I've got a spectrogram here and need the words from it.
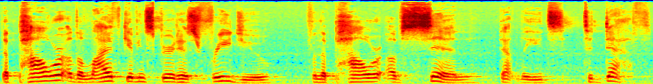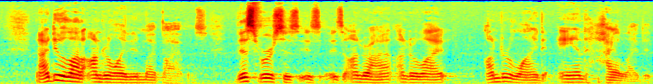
the power of the life giving Spirit has freed you from the power of sin that leads to death. Now, I do a lot of underlining in my Bibles. This verse is, is, is under, underlined, underlined and highlighted.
